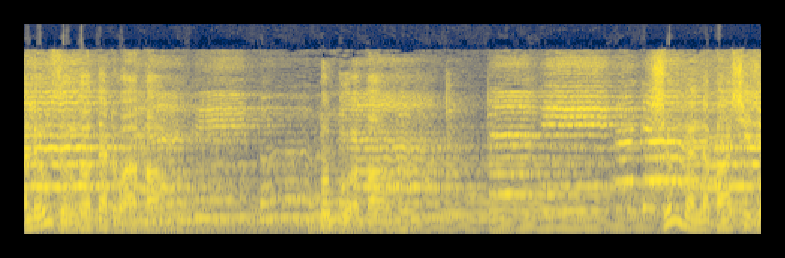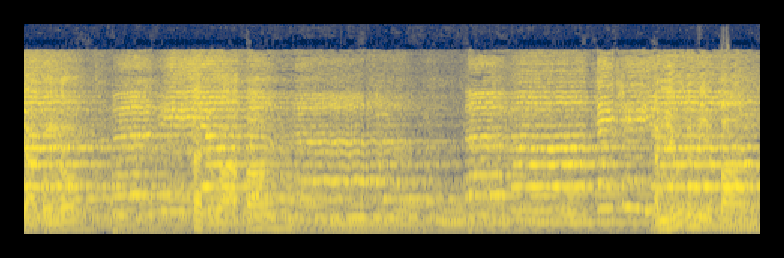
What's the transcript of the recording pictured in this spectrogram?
အလုံးစုံသောတတ္တဝါအပေါင်းပုဂ္ဂိုလ်အပေါင်းယုံနာနှစ်ပါးရှိကြကုန်သောတတ္တဝါအပေါင်းအမျိုးသမီးအပေါင်း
